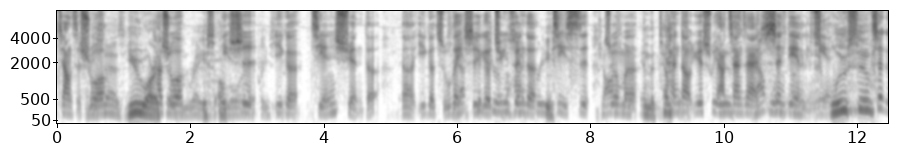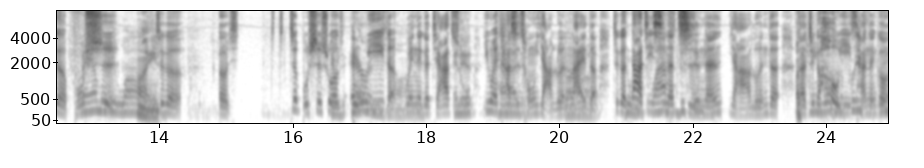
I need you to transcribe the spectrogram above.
这样子说，他说你是一个拣选的。呃，一个族类是一个君尊的祭司，所以我们看到约书亚站在圣殿里面，这个不是这个呃这不是说独一的为那个家族，因为他是从亚伦来的。这个大祭司呢，只能亚伦的呃这个后裔才能够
